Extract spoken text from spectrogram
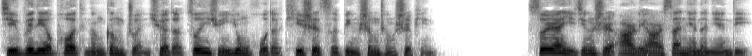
即 VideoPort 能更准确的遵循用户的提示词并生成视频。虽然已经是二零二三年的年底，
